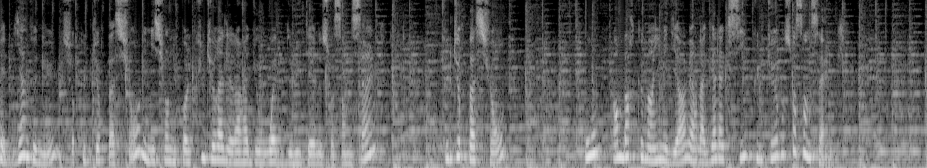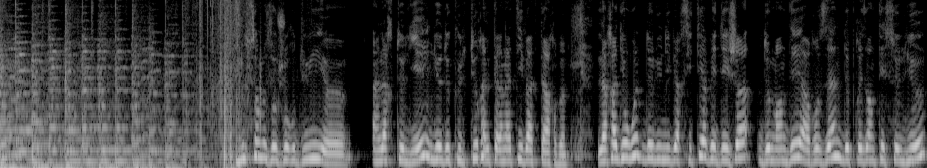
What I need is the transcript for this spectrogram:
et bienvenue sur Culture Passion, l'émission du pôle culturel de la radio web de l'UTL 65. Culture Passion ou embarquement immédiat vers la galaxie Culture 65. Nous sommes aujourd'hui euh, à l'Artelier, lieu de culture alternative à Tarbes. La radio web de l'université avait déjà demandé à Rosane de présenter ce lieu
